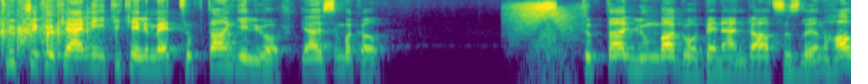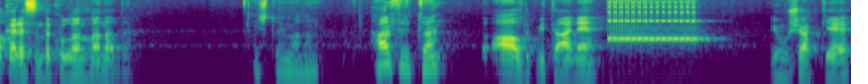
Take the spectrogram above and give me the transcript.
Türkçe kökenli iki kelime tıptan geliyor. Gelsin bakalım. Tıpta lumbago denen rahatsızlığın halk arasında kullanılan adı. Hiç duymadım. Harf lütfen. Aldık bir tane. Yumuşak G.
